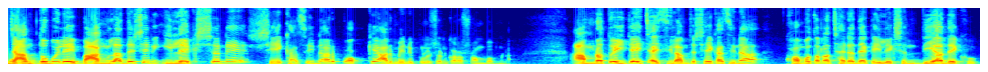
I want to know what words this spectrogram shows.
জানতো বলতে- বাংলাদেশের ইলেকশনে শেখ হাসিনার পক্ষে আর ম্যানিপুলেশন করা সম্ভব না। আমরা তো এইটাই চাইছিলাম যে শেখ হাসিনা ক্ষমতাটা ছেড়ে দিয়ে একটা ইলেকশন দিয়া দেখুক।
